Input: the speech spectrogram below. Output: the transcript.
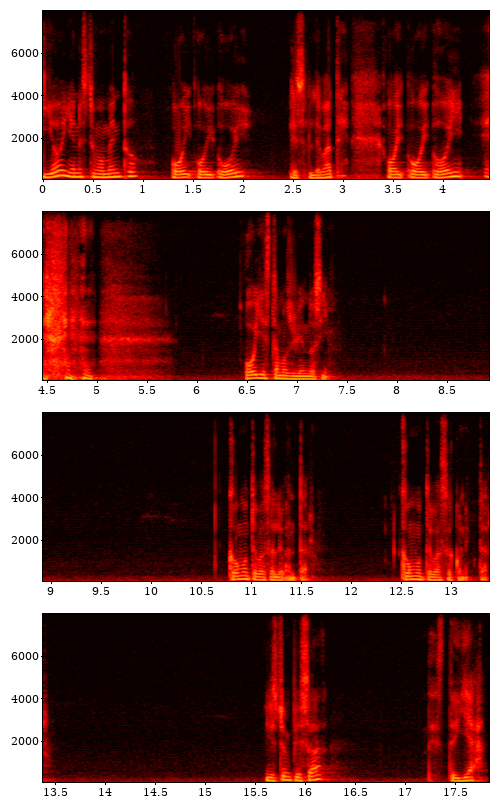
Y hoy, en este momento, hoy, hoy, hoy, es el debate. Hoy, hoy, hoy, hoy estamos viviendo así. ¿Cómo te vas a levantar? ¿Cómo te vas a conectar? Y esto empieza desde ya,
